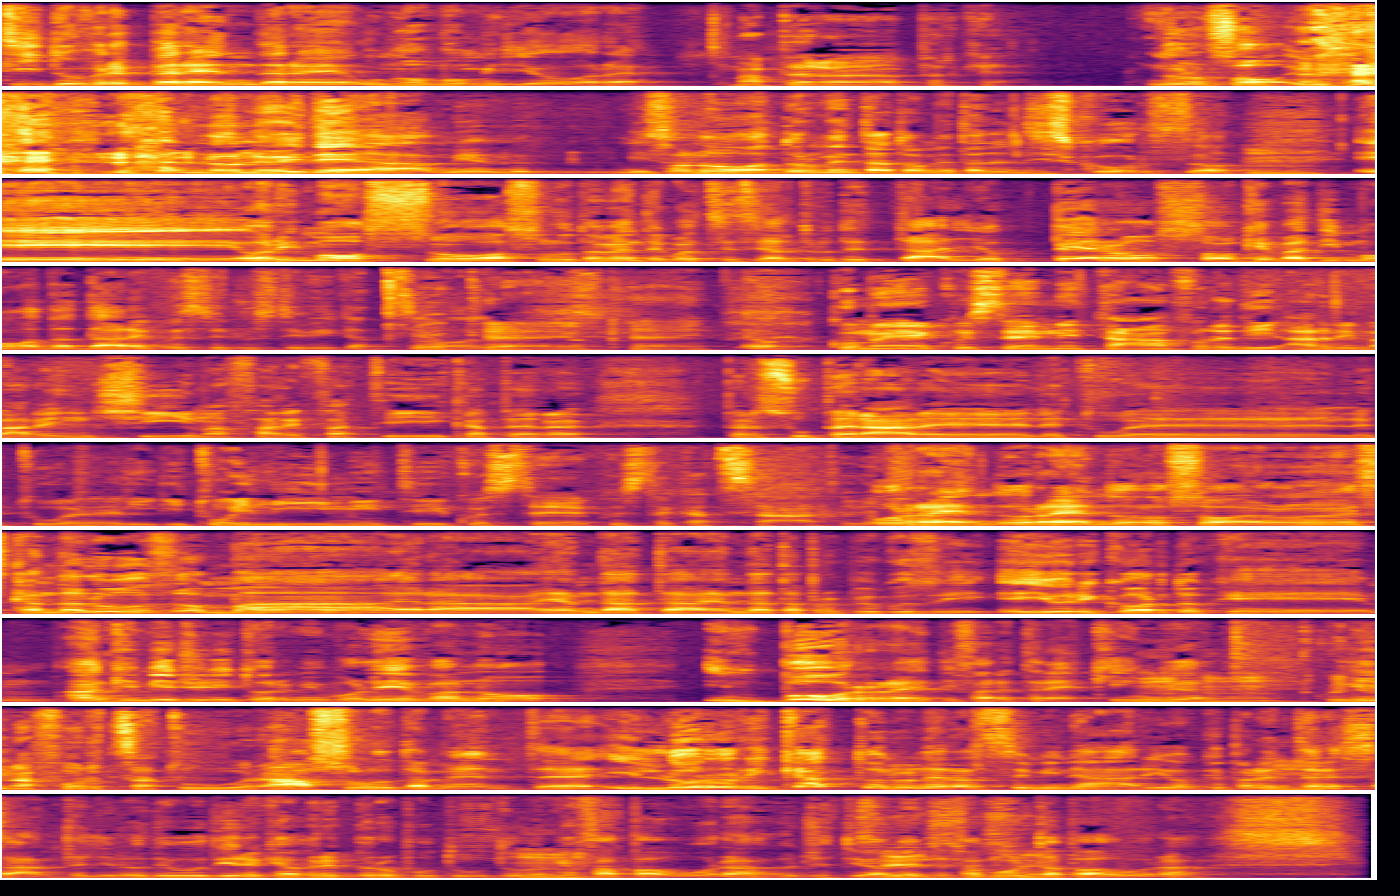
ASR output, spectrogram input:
ti dovrebbe rendere un uomo migliore. Ma per, perché? Non lo so, non ne ho idea, mi, mi, sono addormentato a metà del discorso mm. e ho rimosso assolutamente qualsiasi altro dettaglio, però so che va di moda dare queste giustificazioni. Ok, ok. Come queste metafore di arrivare in cima, fare fatica per per superare le tue, le tue, i tuoi limiti, queste, queste cazzate. Diciamo. Orrendo, orrendo, lo so, è scandaloso, ma era, è, andata, è andata proprio così. E io ricordo che anche i miei genitori mi volevano imporre di fare trekking. Mm-hmm, quindi una forzatura. Assolutamente. Il loro ricatto non era al seminario, che però è mm. interessante, glielo devo dire che avrebbero potuto, perché mm. fa paura, oggettivamente sì, fa sì, molta sì. paura.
